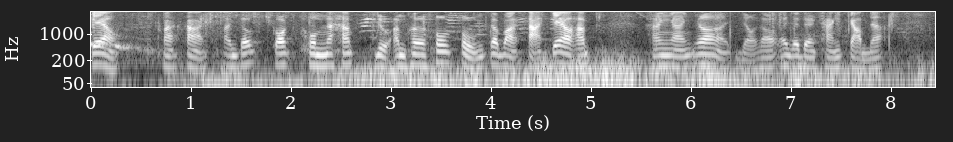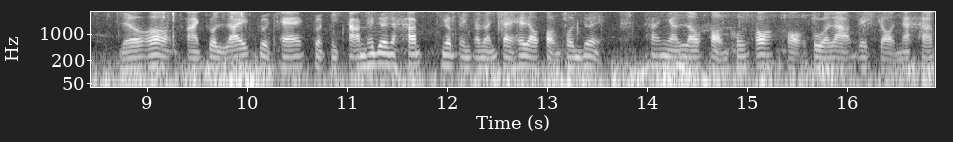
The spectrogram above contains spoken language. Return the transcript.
แก้วปราสาทอันดก็คมนะครับ อยู่อำเภอโคกสูงจังหวัดสระแก้วครับทางงานก็เดี๋ยวเราก็จะเดินทางกลับแล้ว แล้วก็ฝากกดไลค์กดแชร์กดติดตามให้ด้วยนะครับ เพื่อเป็นกำลังใจให้เราสองคนด้วย ถ้างั้นเราสองคนก็ขอตัวลาไปก่อนนะครับ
